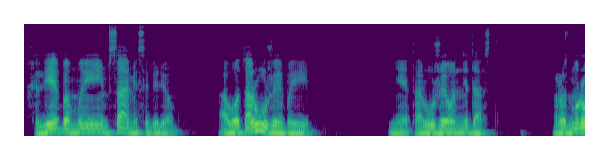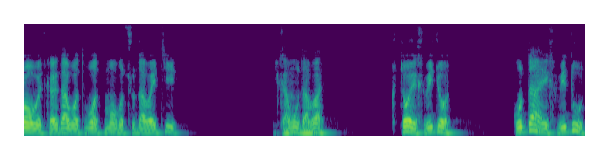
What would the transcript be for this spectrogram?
хлеба мы им сами соберем, а вот оружие бы им. Нет, оружие он не даст. Размуровывать, когда вот-вот могут сюда войти, и кому давать? Кто их ведет? Куда их ведут?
